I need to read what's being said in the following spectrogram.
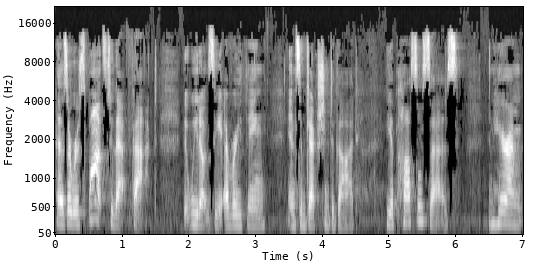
as a response to that fact that we don't see everything in subjection to God. The apostle says, and here I'm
